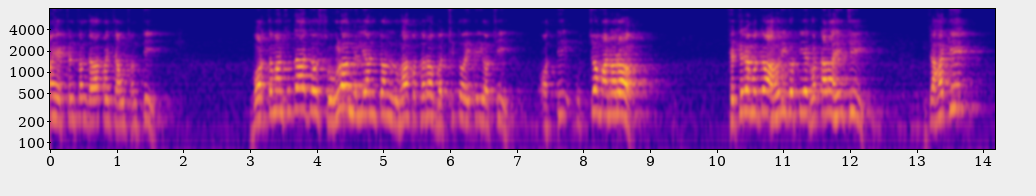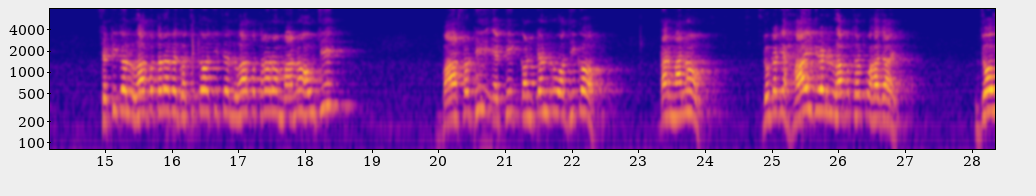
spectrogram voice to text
ପାଇଁ ଏକ୍ସଟେନସନ୍ ଦେବା ପାଇଁ ଚାହୁଁଛନ୍ତି ବର୍ତ୍ତମାନ ସୁଦ୍ଧା ଯେଉଁ ଷୋହଳ ମିଲିୟନ୍ ଟନ୍ ଲୁହାପଥର ଗଚ୍ଛିତ ହୋଇକରି ଅଛି ଅତି ଉଚ୍ଚମାନର ସେଥିରେ ମଧ୍ୟ ଆହୁରି ଗୋଟିଏ ଘୋଟାଳା ହୋଇଛି ଯାହାକି ସେଠି ଯେଉଁ ଲୁହାପଥର ଏବେ ଗଚ୍ଛିତ ଅଛି ସେ ଲୁହାପଥରର ମାନ ହେଉଛି ବାଷଠି ଏଫି କଣ୍ଟେନ୍ରୁ ଅଧିକ তার মান ଯେଉଁଟାକି ହାଇ ଗ୍ରେଡ୍ ଲୁହାପଥର କୁହାଯାଏ ଯେଉଁ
